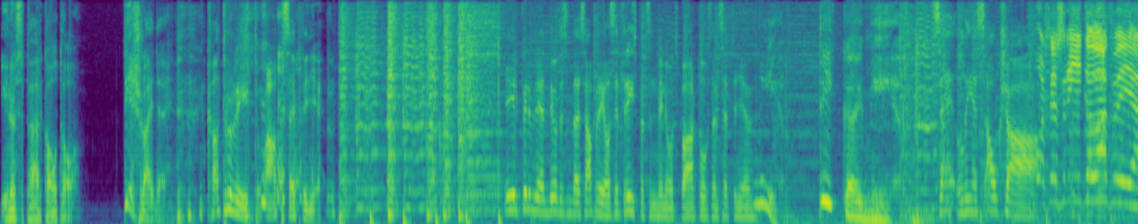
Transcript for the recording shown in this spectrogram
Ines pērk auto. Tieši raidē. Katru rītu ap septiņiem. Ir pirmdiena, 20. aprīlis, ir 13 minūtes pārpusdienas septiņiem. Mieru, tikai mieru. Cēlies augšā! Mūsu Rīga Latvijā!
